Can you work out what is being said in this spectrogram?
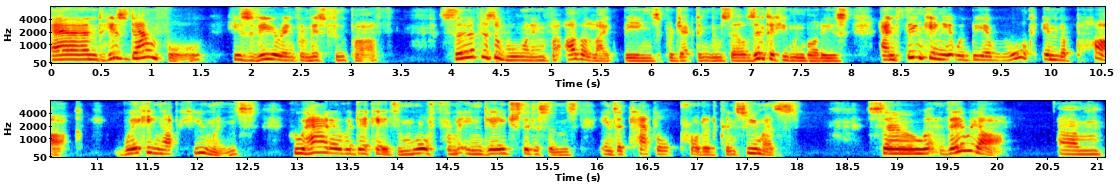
And his downfall, his veering from his true path, served as a warning for other light beings projecting themselves into human bodies and thinking it would be a walk in the park, waking up humans who had over decades morphed from engaged citizens into cattle prodded consumers. So there we are. Um,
